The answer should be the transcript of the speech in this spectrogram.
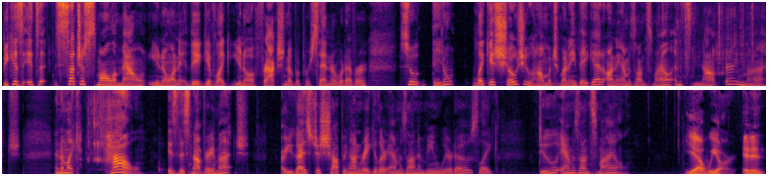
because it's a, such a small amount, you know, and they give like, you know, a fraction of a percent or whatever. So they don't like it shows you how much money they get on Amazon Smile and it's not very much. And I'm like, how is this not very much? Are you guys just shopping on regular Amazon and being weirdos? Like, do Amazon Smile. Yeah, we are, and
